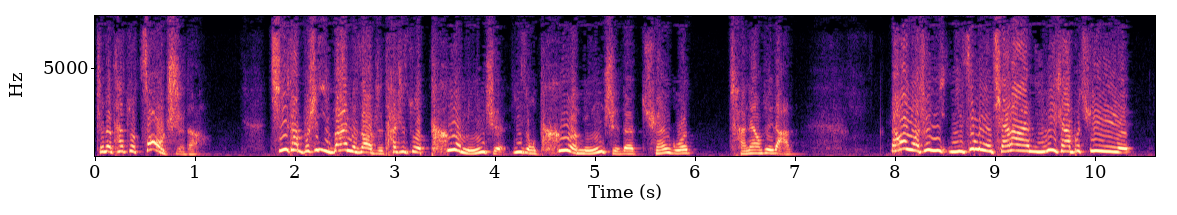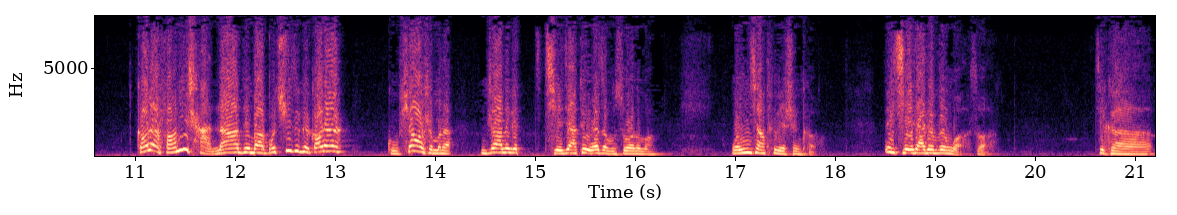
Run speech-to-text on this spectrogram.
真的，他做造纸的，其实他不是一般的造纸，他是做特明纸，一种特明纸的全国产量最大的。然后我说你你这么有钱了，你为啥不去？搞点房地产呐，对吧？不去这个搞点股票什么的，你知道那个企业家对我怎么说的吗？我印象特别深刻。那企业家就问我说：“这个，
